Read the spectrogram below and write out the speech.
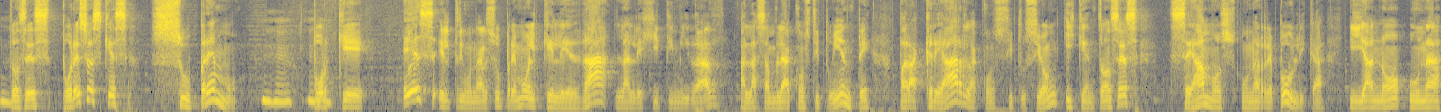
Entonces, por eso es que es supremo, porque es el Tribunal Supremo el que le da la legitimidad a la Asamblea Constituyente para crear la Constitución y que entonces seamos una república y ya no una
